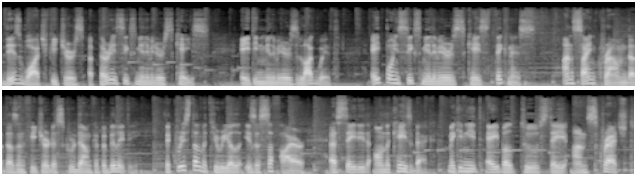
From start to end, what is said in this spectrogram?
This watch features a 36mm case, 18mm lug width, 8.6mm case thickness, unsigned crown that doesn't feature the screw down capability. The crystal material is a sapphire as stated on the case back, making it able to stay unscratched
